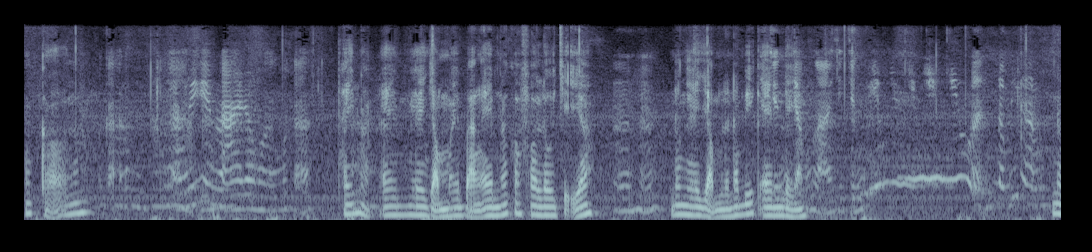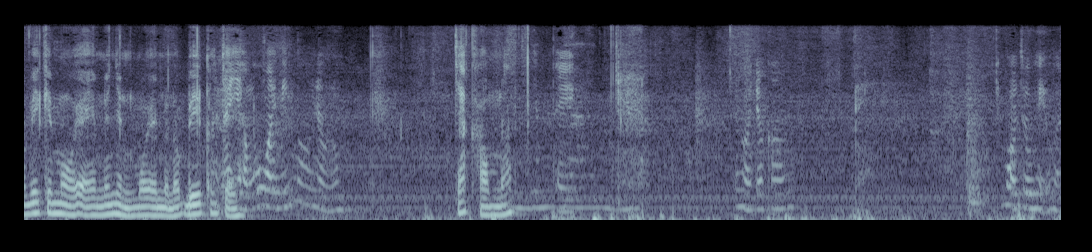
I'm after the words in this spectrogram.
mắc cỡ lắm. Mắc cỡ lắm. Biết em là ai đâu mà mắc cỡ. Thấy mặt em nghe giọng em bạn em nó có follow chị á. Ừ nó nghe giọng là nó biết em chỉnh liền. giọng lại chỉnh nó biết cái môi em nó nhìn môi em là nó biết có chị. giờ không có quay miếng môi nào luôn. Chắc không đó. Thiệt. Cho con. Môi thương hiệu hả?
